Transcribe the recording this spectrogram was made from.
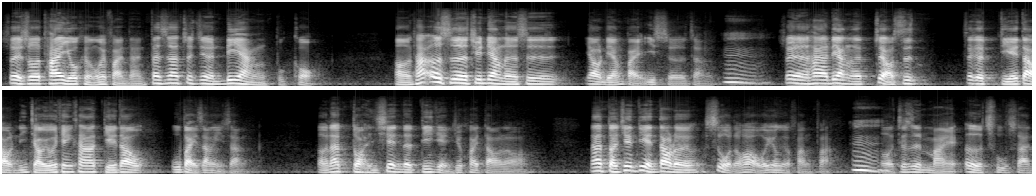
所以说它有可能会反弹，但是它最近的量不够哦，它二十日均量呢是要两百一十二张，嗯，所以呢它的量呢最好是。这个跌到你，假如有一天看它跌到五百张以上，哦，那短线的低点就快到了哦。那短线低点到了，是我的话，我会用一个方法，嗯，哦，就是买二出三，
